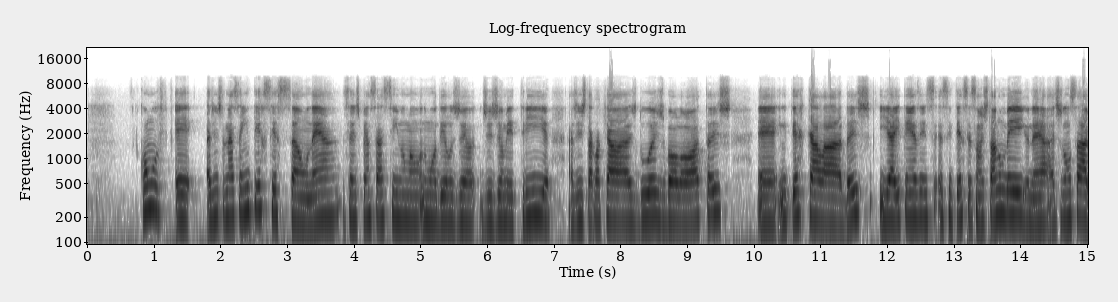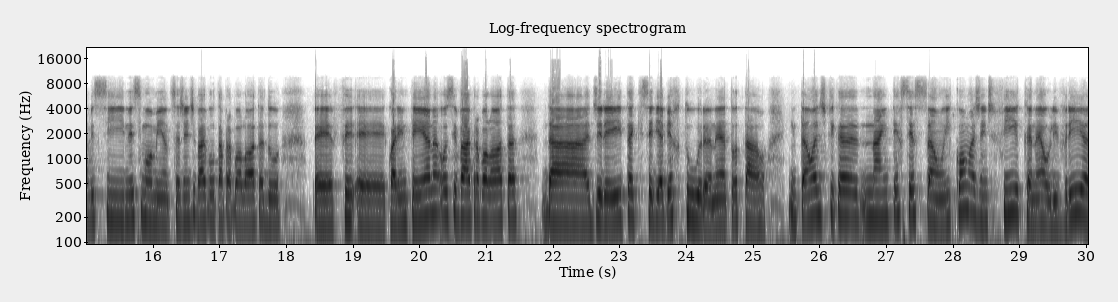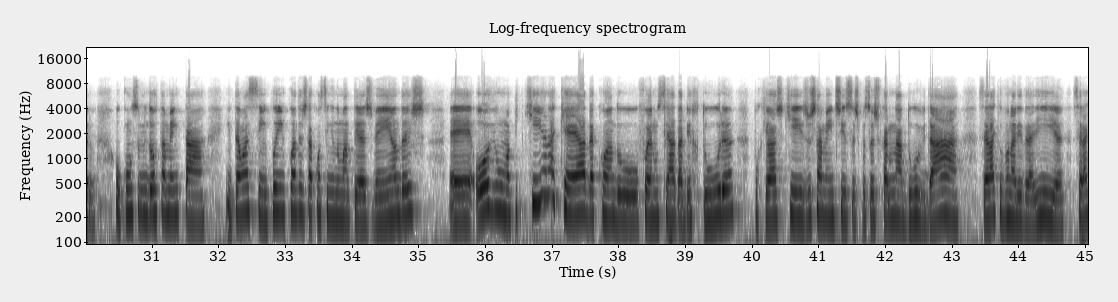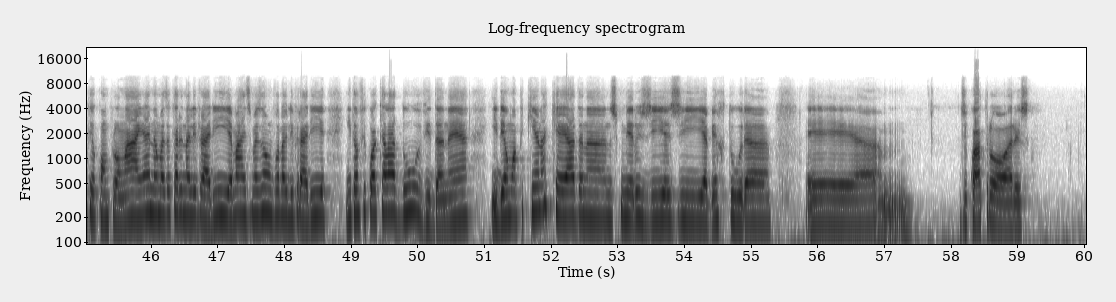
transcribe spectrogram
como é, a gente está nessa interseção, né? Se a gente pensar assim numa, no modelo de, de geometria, a gente está com aquelas duas bolotas é, intercaladas, e aí tem gente, essa interseção, está no meio, né? A gente não sabe se nesse momento, se a gente vai voltar para a bolota do é, fe, é, quarentena ou se vai para a bolota da direita, que seria abertura, né? Total. Então a gente fica na interseção, e como a gente fica, né? O livreiro, o consumidor também está. Então, assim, por enquanto a gente está conseguindo manter as vendas. É, houve uma pequena queda quando foi anunciada a abertura, porque eu acho que justamente isso, as pessoas ficaram na dúvida: ah, será que eu vou na livraria? Será que eu compro online? Ah, não, mas eu quero ir na livraria, mas, mas não vou na livraria. Então ficou aquela dúvida, né? E deu uma pequena queda na, nos primeiros dias de abertura é, de quatro horas.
